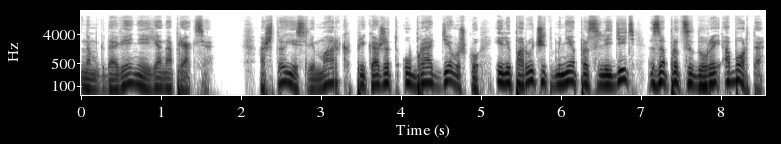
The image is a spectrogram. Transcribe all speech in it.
На мгновение я напрягся. А что, если Марк прикажет убрать девушку или поручит мне проследить за процедурой аборта?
